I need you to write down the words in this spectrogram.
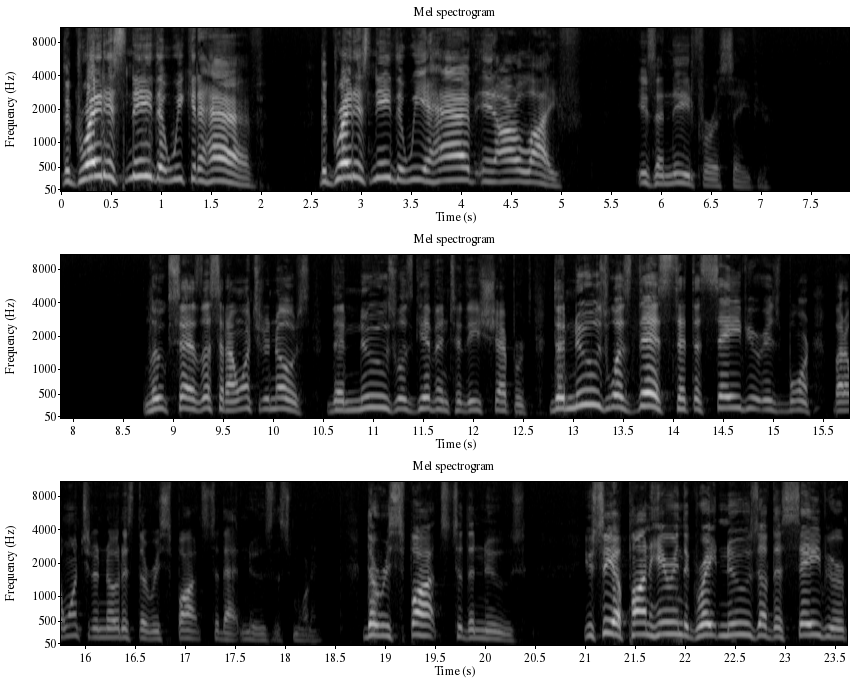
The greatest need that we could have the greatest need that we have in our life is a need for a Savior. Luke says, Listen, I want you to notice the news was given to these shepherds. The news was this that the Savior is born. But I want you to notice the response to that news this morning. The response to the news. You see, upon hearing the great news of the Savior,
